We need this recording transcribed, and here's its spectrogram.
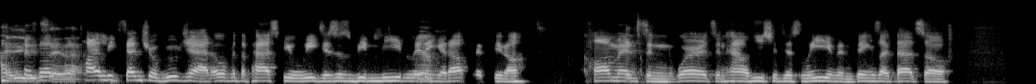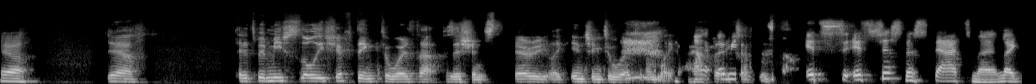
the, the Thai League Central group chat over the past few weeks, has just been me litting yeah. it up with you know comments it's, and words and how he should just leave and things like that. So, yeah, yeah, and it's been me slowly shifting towards that position, it's very like inching towards it. I'm like, I have to I accept mean, this. It's it's just the stats, man. Like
